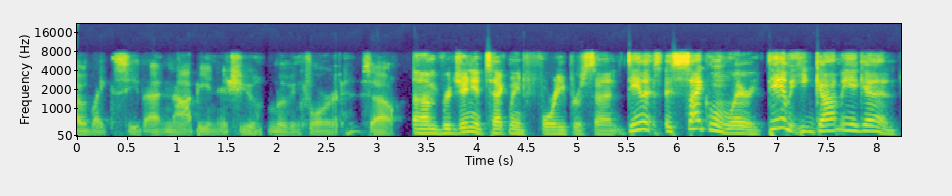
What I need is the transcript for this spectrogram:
I would like to see that not be an issue moving forward. So Um, Virginia Tech made forty percent. Damn it! It's Cyclone Larry. Damn it! He got me again.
